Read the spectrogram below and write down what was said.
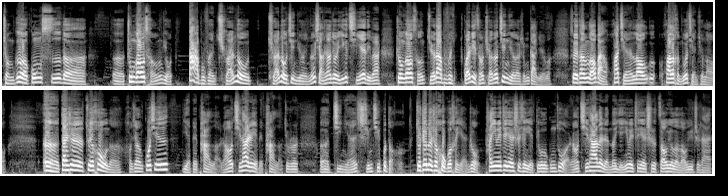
整个公司的，呃，中高层有大部分全都全都进去了，你能想象就是一个企业里边中高层绝大部分管理层全都进去了，什么感觉吗？所以他们老板花钱捞，花了很多钱去捞，嗯，但是最后呢，好像郭鑫。也被判了，然后其他人也被判了，就是，呃，几年刑期不等，就真的是后果很严重。他因为这件事情也丢了工作，然后其他的人呢也因为这件事遭遇了牢狱之灾。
